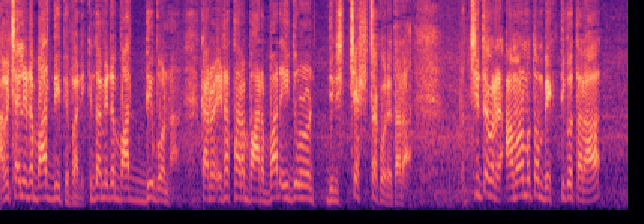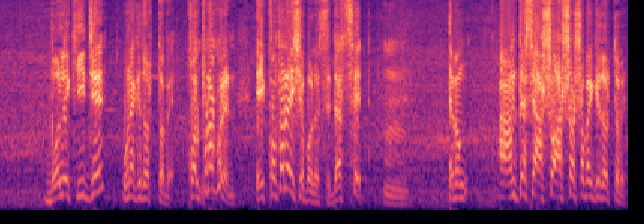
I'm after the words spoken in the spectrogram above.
আমি চাইলে এটা বাদ দিতে পারি কিন্তু আমি এটা বাদ দিব না। কারণ এটা তারা বারবার এই ধরনের জিনিস চেষ্টা করে তারা। চিন্তা করেন আমার মতন ব্যক্তিগত তারা বলে কি যে ওনাকে ধরতে হবে। কল্পনা করেন এই কথাটা এসে বলেছে দ্যাটস ইট এবং আনতেছে আসো আসো সবাইকে ধরতে হবে।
